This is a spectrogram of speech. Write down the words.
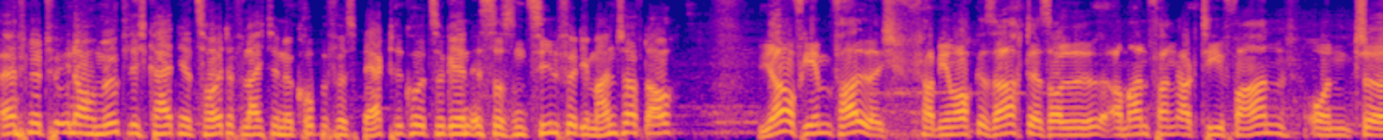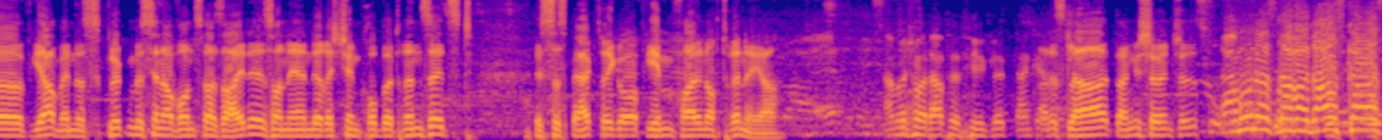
Öffnet für ihn auch Möglichkeiten, jetzt heute vielleicht in eine Gruppe fürs Bergtrikot zu gehen. Ist das ein Ziel für die Mannschaft auch? Ja, auf jeden Fall. Ich habe ihm auch gesagt, er soll am Anfang aktiv fahren. Und äh, ja, wenn das Glück ein bisschen auf unserer Seite ist und er in der richtigen Gruppe drin sitzt, ist das Bergtrikot auf jeden Fall noch drin, ja. Dann wünschen wir dafür viel Glück. Danke. Alles klar, Dankeschön, tschüss. Ramonas Navadauskas,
